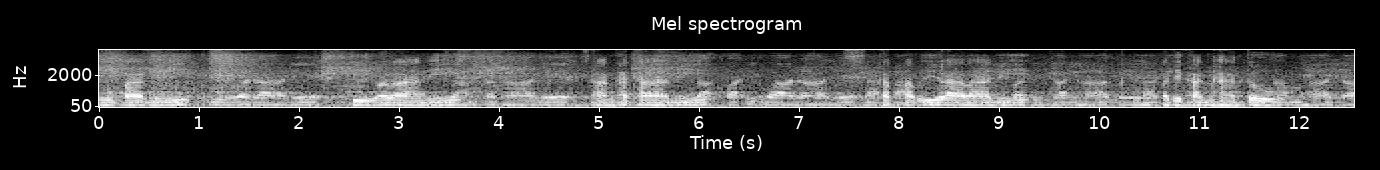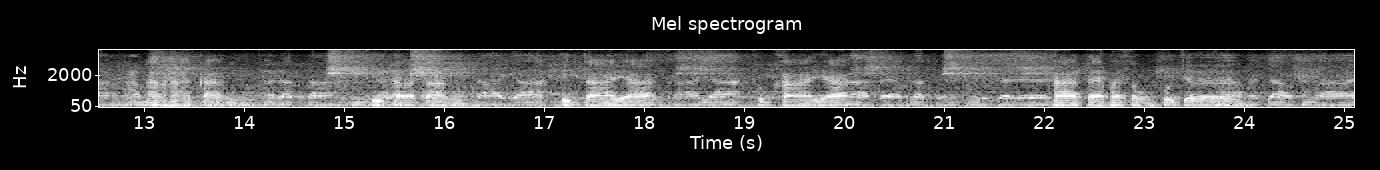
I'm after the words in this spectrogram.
รูปานิทิวรานิทีวรานิสังฆทานิสังฆทานิสัปปริวารานิสัพพวิวารานิปฏิคันหาตุปฏิคันหาตุอัมหากังอาหากังครตังทีฆรตังตายะปิตายะขายะสุขายะข้าแต่พระสงฆ์ผู้เจริญข้าแต่พระสงฆ์ผู้เจริญข้าพระเจ้าทั้งหลาย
